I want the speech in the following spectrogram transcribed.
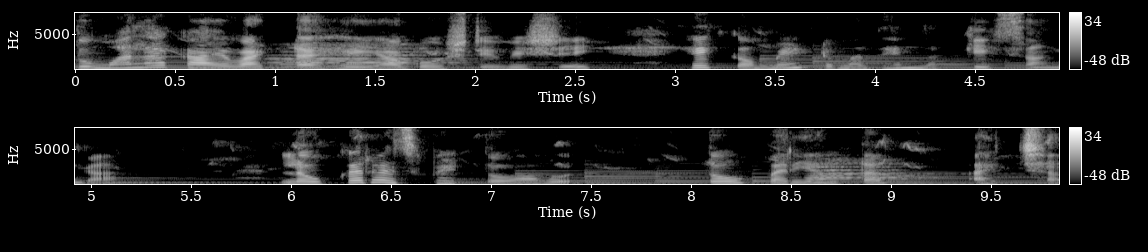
तुम्हाला काय वाटतं आहे या गोष्टीविषयी? हे कमेंटमध्ये नक्की सांगा. लवकरच भेटतो आहोत. तोपर्यंत अच्छा.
